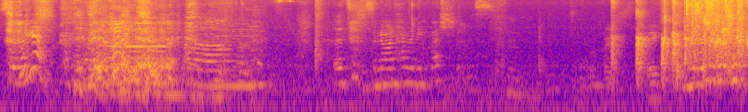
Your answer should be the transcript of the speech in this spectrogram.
So yeah. um, that's it. Does anyone have any questions?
